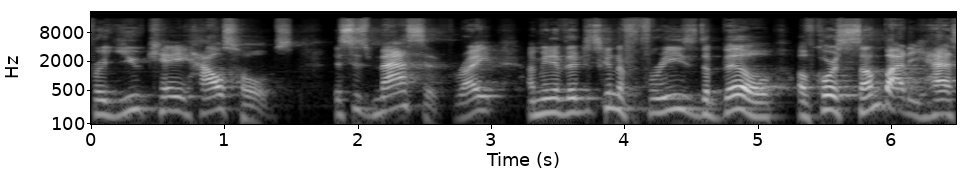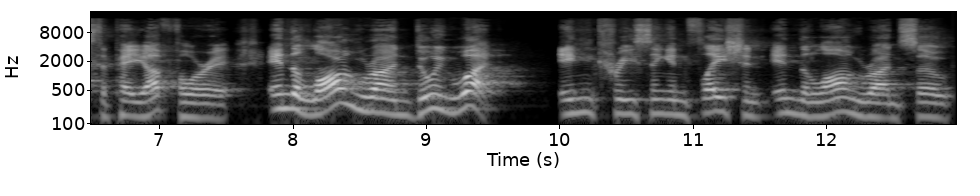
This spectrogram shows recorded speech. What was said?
for UK households. This is massive, right? I mean, if they're just going to freeze the bill, of course, somebody has to pay up for it. In the long run, doing what? Increasing inflation in the long run. So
